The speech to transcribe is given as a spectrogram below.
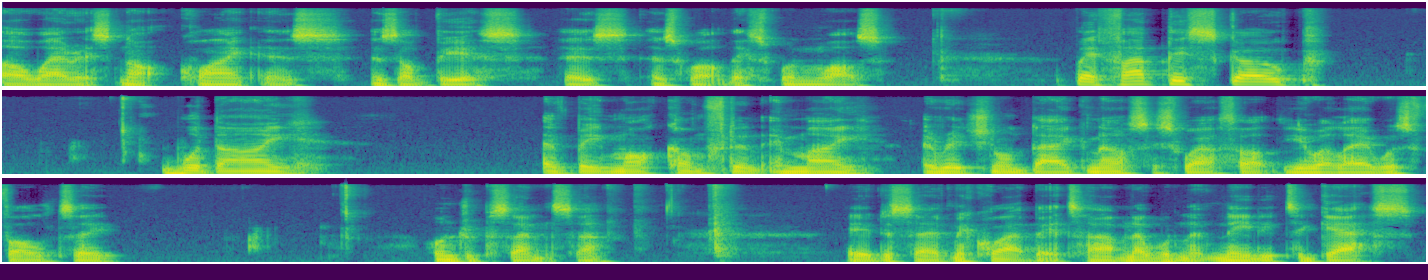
or where it's not quite as, as obvious as, as what this one was. But if I had this scope, would I have been more confident in my original diagnosis where I thought the ULA was faulty? 100% so. It would have saved me quite a bit of time and I wouldn't have needed to guess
